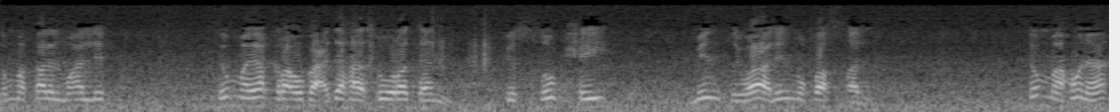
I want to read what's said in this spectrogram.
ثم قال المؤلف ثم يقرأ بعدها سورة في الصبح من طوال المفصل. ثم هنا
